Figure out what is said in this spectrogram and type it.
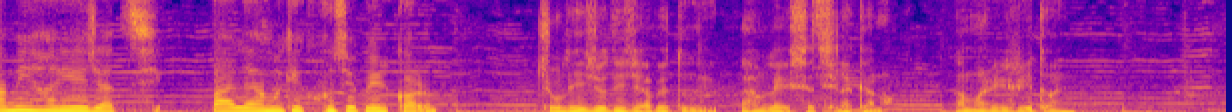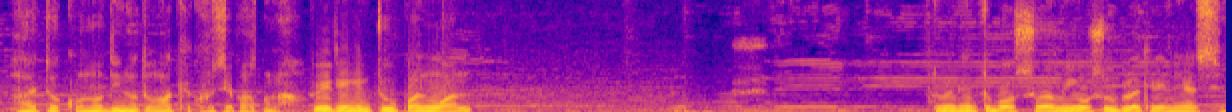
আমি হারিয়ে যাচ্ছি। পারলে আমাকে খুঁজে বের করো। চলেই যদি যাবে তুমি তাহলে এসেছিলে কেন? আমার এই হৃদয়। হয়তো কোনোদিনও তোমাকে খুঁজে পাবো না। টু পয়েন্ট ওয়ান তুমি একটু বসো আমি ওষুধগুলো কিনে নিয়ে আসি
